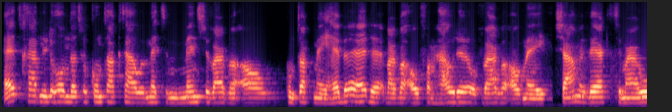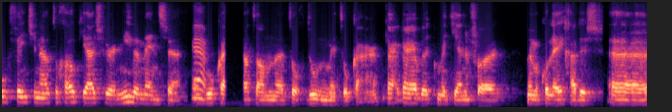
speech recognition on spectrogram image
Het gaat nu erom dat we contact houden met de mensen waar we al contact mee hebben, hè, de, waar we al van houden of waar we al mee samenwerken. Maar hoe vind je nou toch ook juist weer nieuwe mensen? En hoe kan je dat dan uh, toch doen met elkaar? Daar, daar heb ik met Jennifer met mijn collega dus uh,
